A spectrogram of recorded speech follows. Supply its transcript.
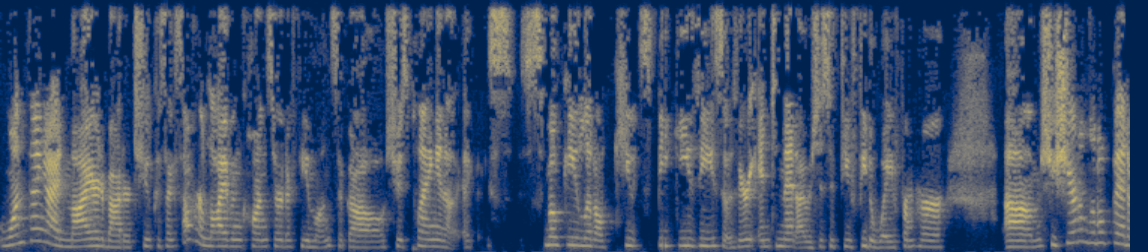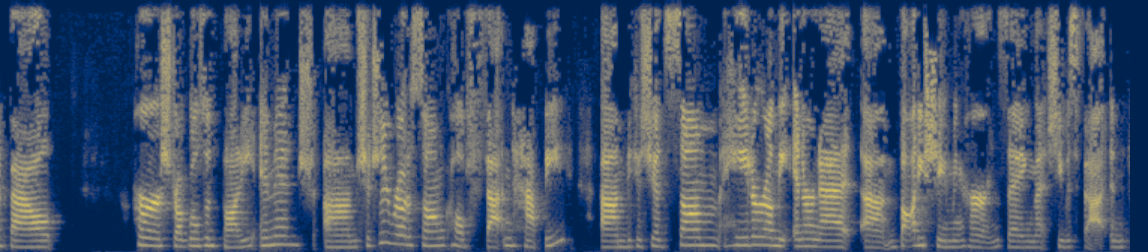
one thing I admired about her too, because I saw her live in concert a few months ago. She was playing in a, a, smoky little cute speakeasy, so it was very intimate. I was just a few feet away from her. Um, she shared a little bit about her struggles with body image. Um, she actually wrote a song called Fat and Happy. Um, because she had some hater on the internet um, body shaming her and saying that she was fat. And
